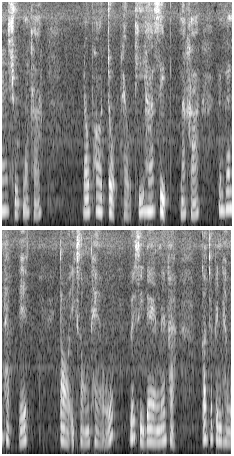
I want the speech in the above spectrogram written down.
5 ชุดนะคะ แล้วพอจบแถวที่ 50 นะคะ เพื่อนๆถัก X ต่ออีก 2 แถวด้วยสีแดงเนี่ยค่ะ ก็จะเป็นแถว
